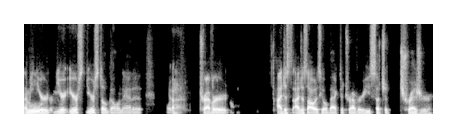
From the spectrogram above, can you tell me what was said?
I mean, Old you're or- you're you're you're still going at it. Uh, Trevor, I just I just always go back to Trevor. He's such a treasure.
